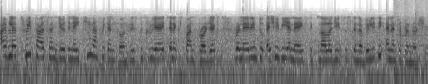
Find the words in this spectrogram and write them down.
I've led 3,000 youth in 18 African countries to create and expand projects relating to HIV and AIDS, technology, sustainability, and entrepreneurship.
